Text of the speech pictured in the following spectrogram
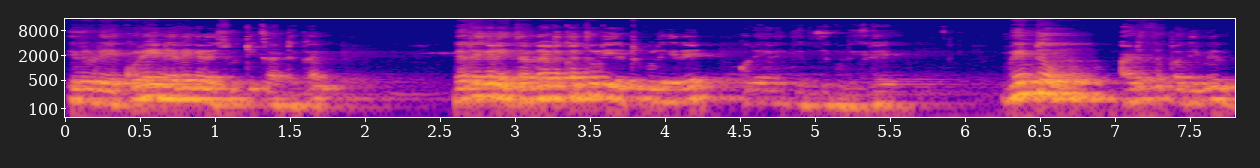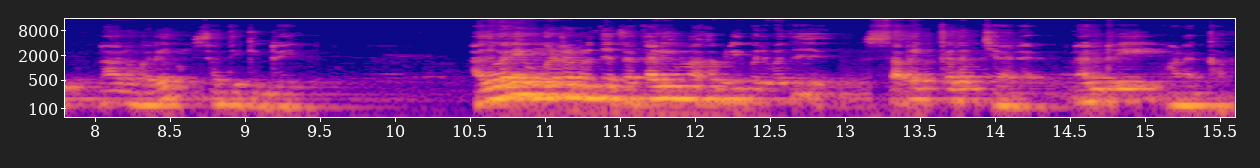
இதனுடைய குறை நிறைகளை சுட்டிக்காட்டுங்கள். நிறைகளை தன்னடக்கத்தோடு ஏற்றுக்கொள்கிறேன். குறைகளை திருத்திக் கொள்கிறேன். மீண்டும் அடுத்த பதிவில் நான் உங்களை சந்திக்கின்றேன். அதுவரை உங்களிடமிருந்து தற்காலிகமாக விடைபெறுவது சபைக்கலம் சேனல். நன்றி வணக்கம்.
